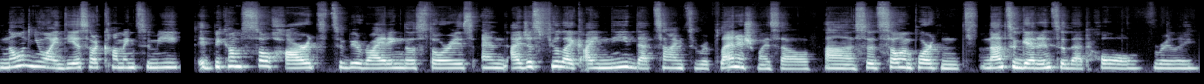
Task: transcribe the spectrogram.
No new ideas are coming to me. It becomes so hard to be writing those stories. And I just feel like I need that time to replenish myself. Uh, so it's so important not to get into that hole, really.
